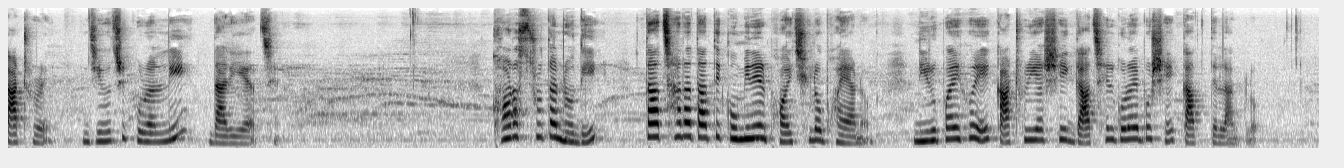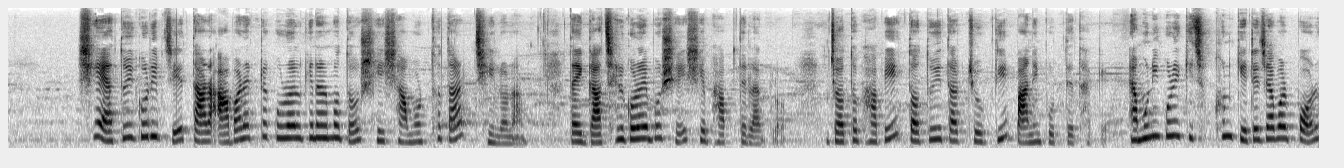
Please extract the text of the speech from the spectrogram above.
কাঠরে, যে হচ্ছে কুড়াল নিয়ে দাঁড়িয়ে আছে। খরস্রোতা নদী, তাছাড়া তাতে কুমিরের ভয় ছিল ভয়ানক। নিরুপায় হয়ে কাঠুরিয়া সেই গাছের গোড়ায় বসে কাঁদতে লাগল। সে এতই গরিব যে তার আবার একটা কুড়াল কেনার মতো সেই সামর্থ্য তার ছিল না। তাই গাছের গোড়ায় বসে সে ভাবতে লাগল। যত ভাবে ততই তার চোখ দিয়ে পানি পড়তে থাকে। এমনই করে কিছুক্ষণ কেটে যাবার পর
